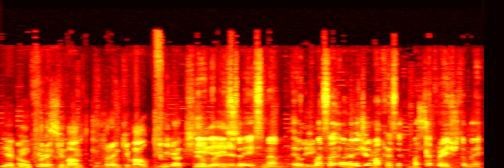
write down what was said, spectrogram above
e é É bem Frank, interessante. Que- Frank Valkyria. que Valkyria, isso é esse mesmo. Eu, Ele- eu reagi a Massacration também.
